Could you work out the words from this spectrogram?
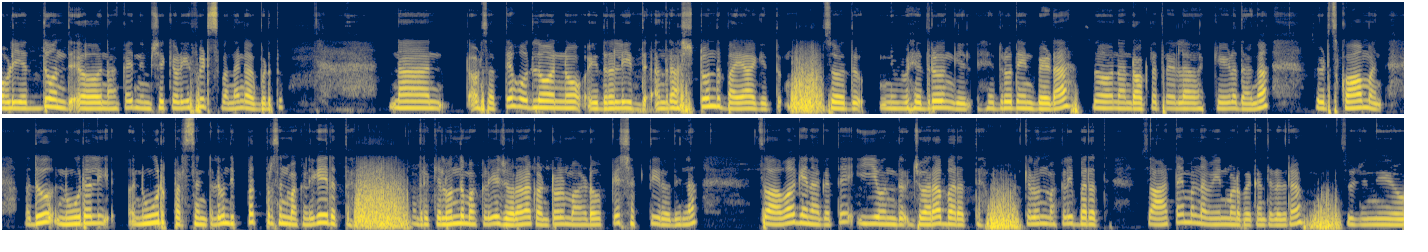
ಅವಳು ಎದ್ದು ಒಂದು ನಾಲ್ಕೈದು ನಿಮಿಷಕ್ಕೆ ಅವಳಿಗೆ ಫಿಟ್ಸ್ ಬಂದಂಗೆ ಆಗಿಬಿಡ್ತು. ನಾನು ಅವ್ಳು ಸತ್ತೇ ಹೋದ್ಲು ಅನ್ನೋ ಇದರಲ್ಲಿ ಇದ್ದೆ, ಅಂದರೆ ಅಷ್ಟೊಂದು ಭಯ ಆಗಿತ್ತು. ಸೊ ಅದು ನೀವು ಹೆದ್ರೋಂಗೆ, ಹೆದರೋದೇನು ಬೇಡ. ಸೊ ನಾನು ಡಾಕ್ಟ್ರ್ ಹತ್ರ ಎಲ್ಲ ಕೇಳಿದಾಗ ಸೊ ಇಟ್ಸ್ ಕಾಮನ್ ಅದು ನೂರಲ್ಲಿ, ನೂರು ಪರ್ಸೆಂಟಲ್ಲಿ ಒಂದು ಇಪ್ಪತ್ತು ಪರ್ಸೆಂಟ್ ಮಕ್ಕಳಿಗೆ ಇರುತ್ತೆ. ಅಂದರೆ ಕೆಲವೊಂದು ಮಕ್ಕಳಿಗೆ ಜ್ವರನ ಕಂಟ್ರೋಲ್ ಮಾಡೋಕ್ಕೆ ಶಕ್ತಿ ಇರೋದಿಲ್ಲ. ಸೊ ಆವಾಗೇನಾಗುತ್ತೆ ಈ ಒಂದು ಜ್ವರ ಬರುತ್ತೆ. ಕೆಲವೊಂದು ಮಕ್ಕಳಿಗೆ ಬರುತ್ತೆ. ಸೊ ಆ ಟೈಮಲ್ಲಿ ನಾವು ಏನು ಮಾಡ್ಬೇಕಂತ ಹೇಳಿದ್ರೆ ಸೊ ನೀವು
